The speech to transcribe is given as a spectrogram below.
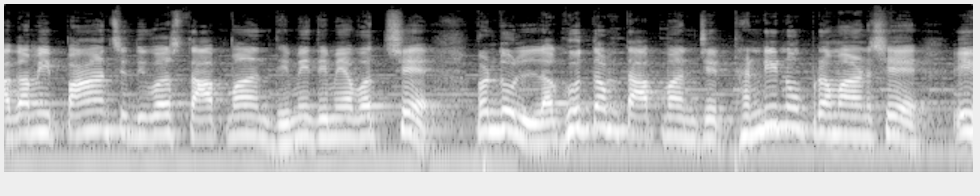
આગામી પાંચ દિવસ તાપમાન ધીમે ધીમે વધશે, પરંતુ લઘુત્તમ તાપમાન જે ઠંડીનું પ્રમાણ છે, એ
